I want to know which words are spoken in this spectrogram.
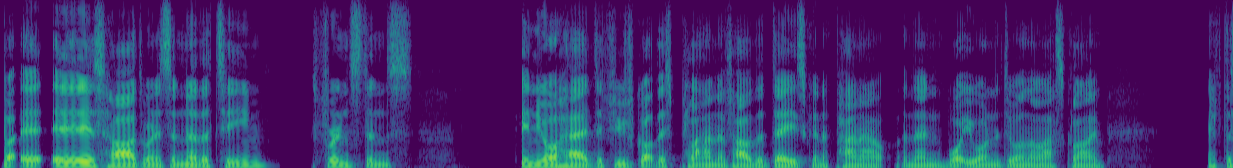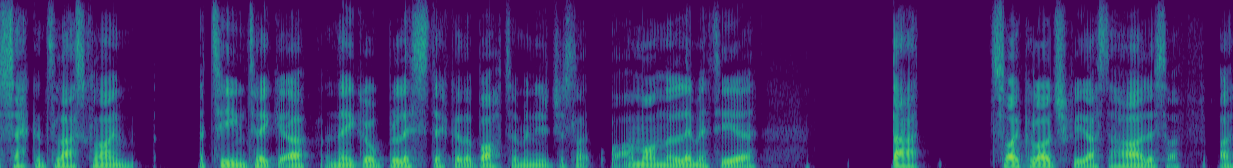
but it, it is hard when it's another team. For instance, in your head, if you've got this plan of how the day's going to pan out and then what you want to do on the last climb, if the second to last climb, a team take it up and they go ballistic at the bottom and you're just like, well, I'm on the limit here. That psychologically, that's the hardest I, I,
